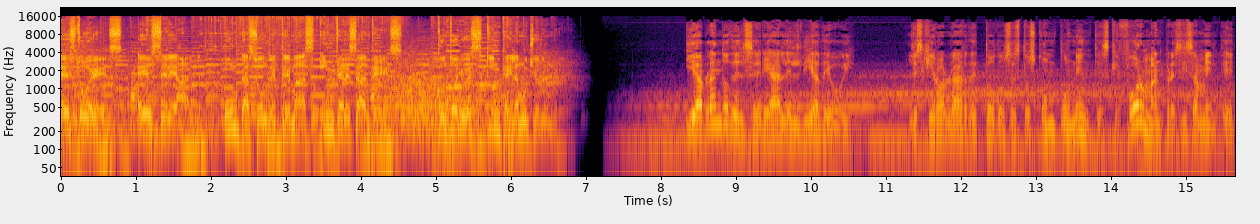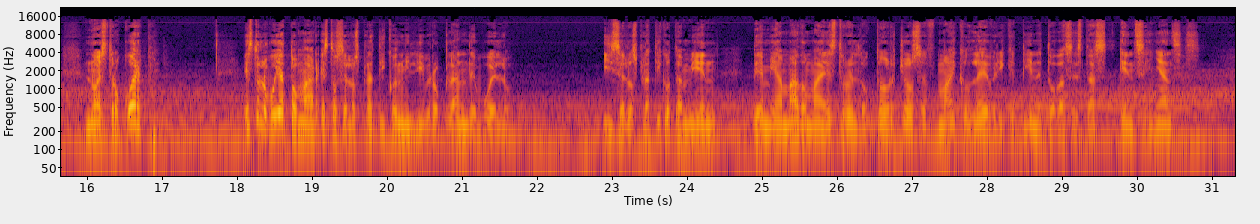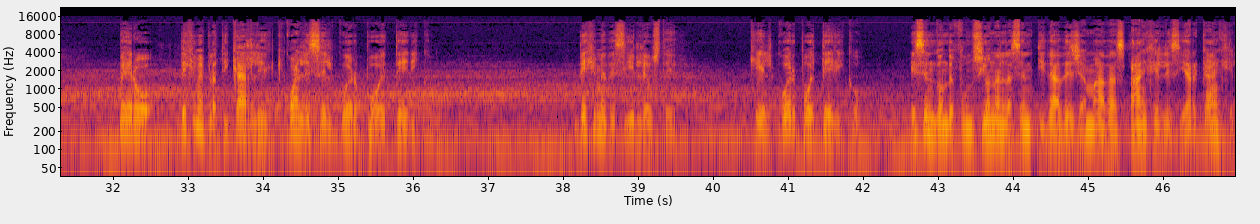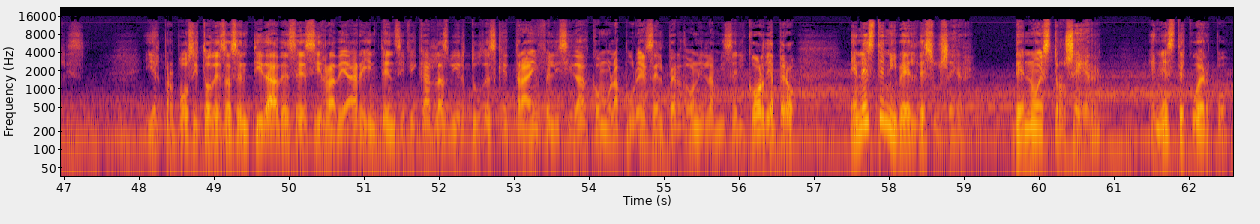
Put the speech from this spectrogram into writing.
Esto es El Cereal, un tazón de temas interesantes. Con Toño Esquinca y la muchedumbre. Y hablando del cereal el día de hoy, les quiero hablar de todos estos componentes que forman precisamente nuestro cuerpo. Esto lo voy a tomar, esto se los platico en mi libro Plan de vuelo y se los platico también de mi amado maestro, el doctor Joseph Michael Levry, que tiene todas estas enseñanzas. Pero déjeme platicarle cuál es el cuerpo etérico. Déjeme decirle a usted que el cuerpo etérico es en donde funcionan las entidades llamadas ángeles y arcángeles. Y el propósito de esas entidades es irradiar e intensificar las virtudes que traen felicidad como la pureza, el perdón y la misericordia. Pero en este nivel de su ser, de nuestro ser, en este cuerpo,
